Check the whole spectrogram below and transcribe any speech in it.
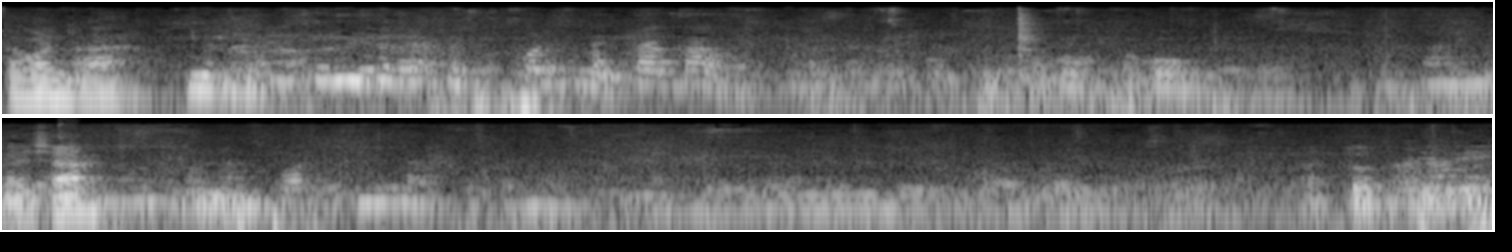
ತಗೊಂಡ್ರಾ? ತಗೋ ತಗೋ. Aisyah. Atut kiri.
